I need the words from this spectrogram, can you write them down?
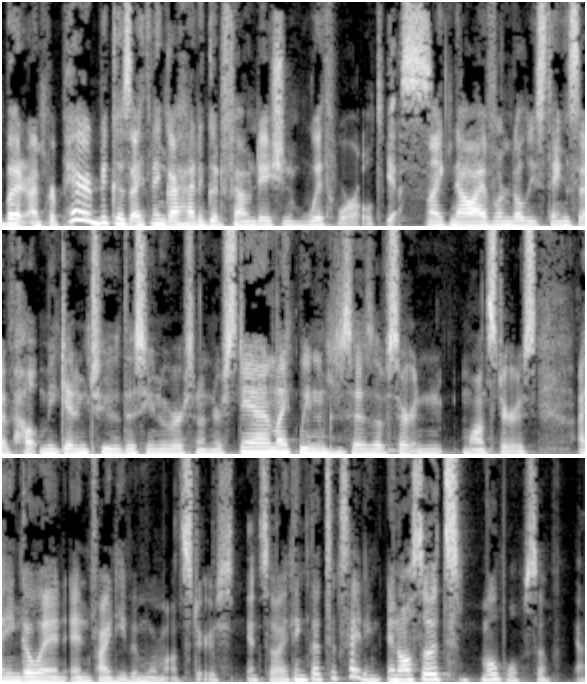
But I'm prepared because I think I had a good foundation with World. Yes. Like now I've learned all these things that have helped me get into this universe and understand like weaknesses of certain monsters. I can go in and find even more monsters. And so I think that's exciting. And also it's mobile. So Yeah,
